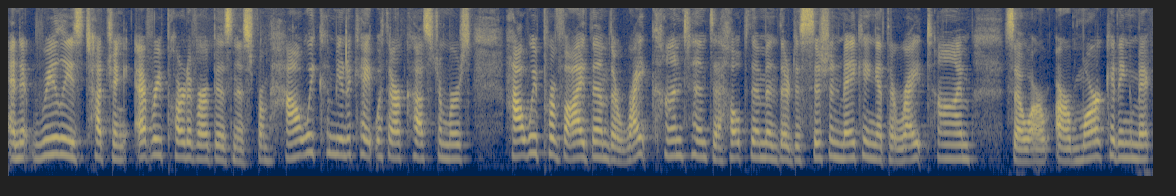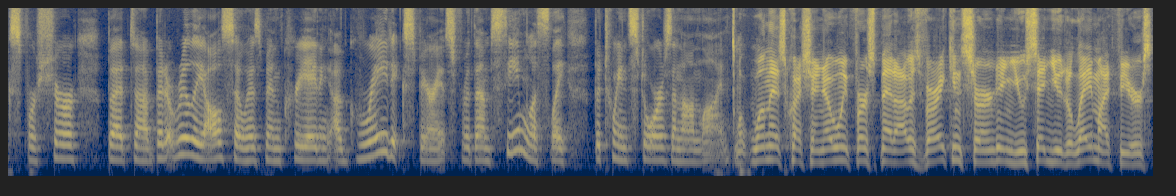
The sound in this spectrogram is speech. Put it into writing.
and it really is touching every part of our business, from how we communicate with our customers, how we provide them the right content to help them in their decision making at the right time. So our, our marketing mix for sure, but uh, but it really also has been creating a great experience for them seamlessly between stores and online. One last question. I know when we first met, I was very concerned, and you said you'd allay my fears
